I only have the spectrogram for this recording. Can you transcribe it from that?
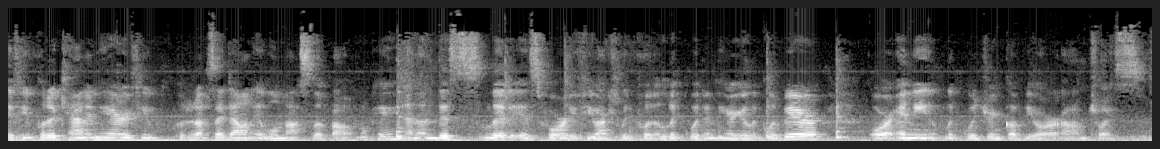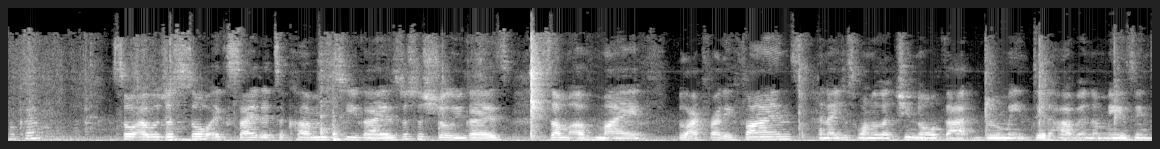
if you put a can in here, if you put it upside down, it will not slip out, okay? And then this lid is for if you actually put a liquid in here, your liquid beer or any liquid drink of your um, choice, okay? So I was just so excited to come to you guys, just to show you guys some of my Black Friday finds. And I just want to let you know that BrüMate did have an amazing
